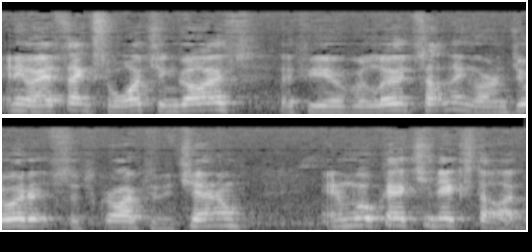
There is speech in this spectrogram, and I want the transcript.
Anyway, thanks for watching guys. If you learned something or enjoyed it, subscribe to the channel and we'll catch you next time.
